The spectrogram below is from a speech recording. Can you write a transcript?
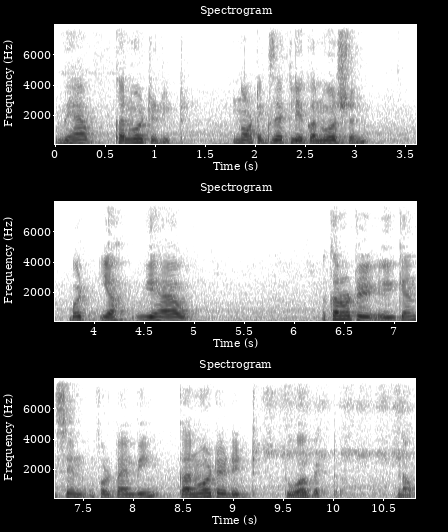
We have converted it. Not exactly a conversion but yeah we have converted you can say for time being converted it to a vector. Now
